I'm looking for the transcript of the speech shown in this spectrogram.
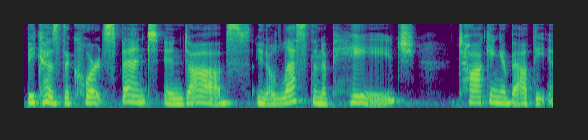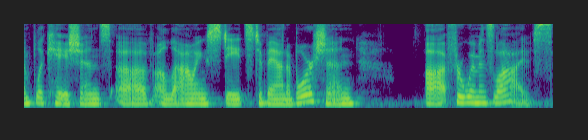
because the court spent in Dobbs, you know, less than a page talking about the implications of allowing states to ban abortion uh, for women's lives.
